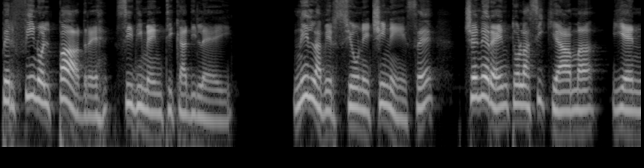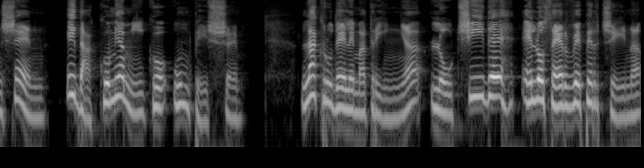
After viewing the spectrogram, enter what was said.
perfino il padre si dimentica di lei. Nella versione cinese, Cenerentola si chiama Yen Shen ed ha come amico un pesce. La crudele matrigna lo uccide e lo serve per cena.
